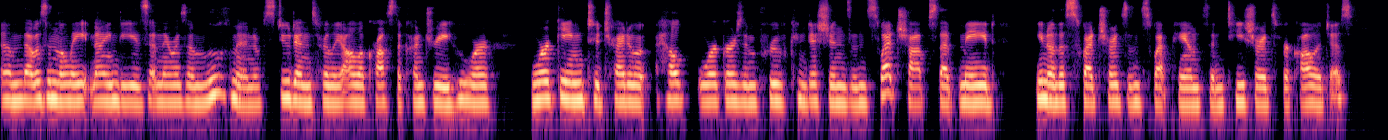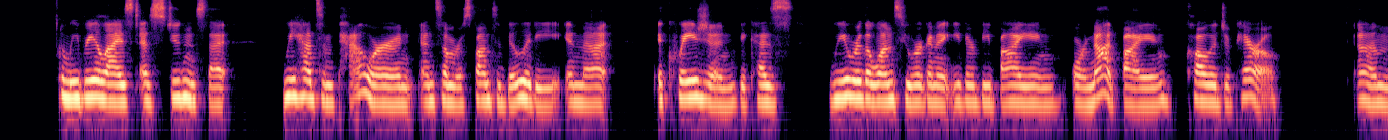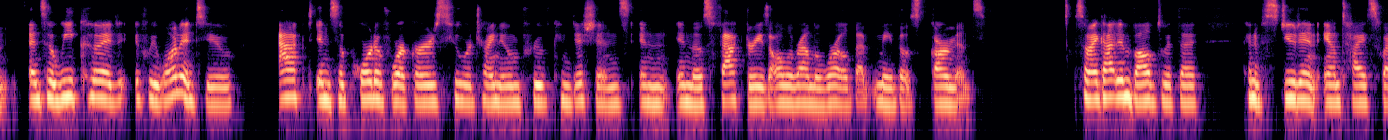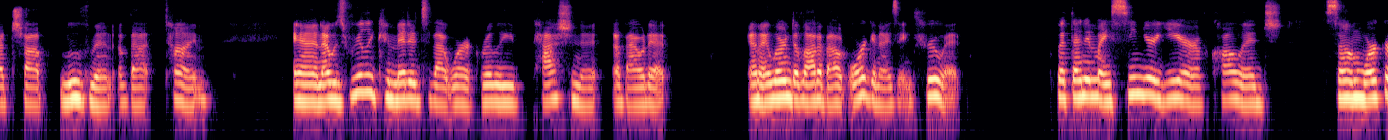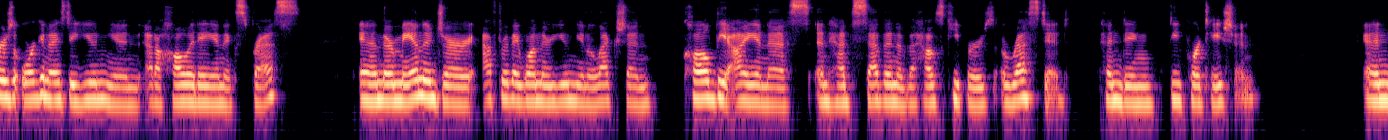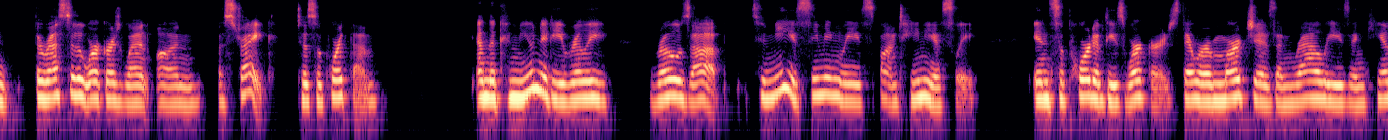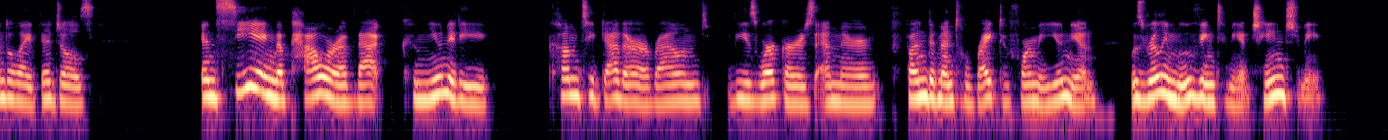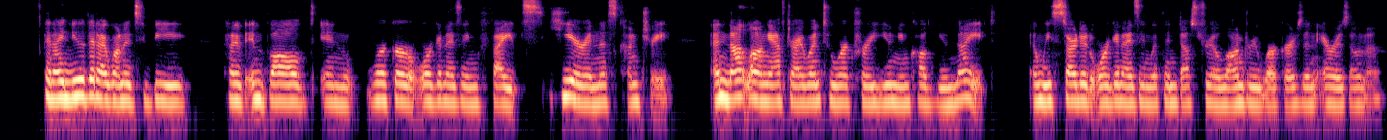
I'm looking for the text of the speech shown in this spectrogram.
Um, that was in the late 90s, and there was a movement of students really all across the country who were working to try to help workers improve conditions in sweatshops that made, you know, the sweatshirts and sweatpants and t-shirts for colleges. And we realized as students that we had some power and, and some responsibility in that equation because we were the ones who were going to either be buying or not buying college apparel. Um, and so we could, if we wanted to, act in support of workers who were trying to improve conditions in, in those factories all around the world that made those garments. So I got involved with the kind of student anti sweatshop movement of that time. And I was really committed to that work, really passionate about it. And I learned a lot about organizing through it. But then in my senior year of college, some workers organized a union at a Holiday Inn Express. And their manager, after they won their union election, called the INS and had seven of the housekeepers arrested pending deportation. And the rest of the workers went on a strike to support them. And the community really rose up to me seemingly spontaneously in support of these workers. There were marches and rallies and candlelight vigils. And seeing the power of that community come together around these workers and their fundamental right to form a union was really moving to me. It changed me. And I knew that I wanted to be kind of involved in worker organizing fights here in this country. And not long after, I went to work for a union called Unite, and we started organizing with industrial laundry workers in Arizona.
